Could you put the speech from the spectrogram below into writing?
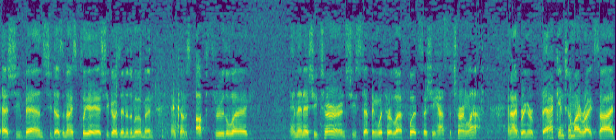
as she bends, she does a nice plie as she goes into the movement and comes up through the leg. And then as she turns, she's stepping with her left foot, so she has to turn left. And I bring her back into my right side,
